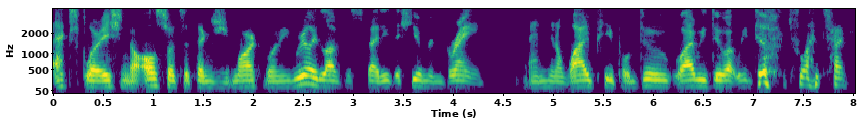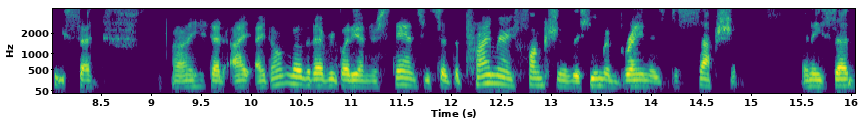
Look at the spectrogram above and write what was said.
exploration to all sorts of things is remarkable. And he really loved to study the human brain and you know why people do why we do what we do one time he said uh, he said, I, I don't know that everybody understands. He said, the primary function of the human brain is deception. And he said,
